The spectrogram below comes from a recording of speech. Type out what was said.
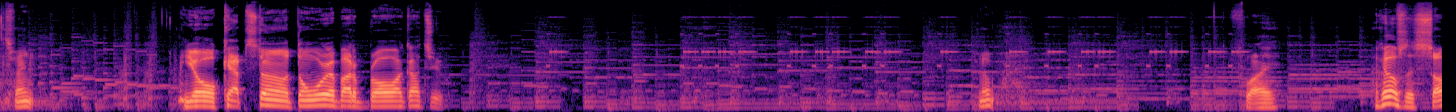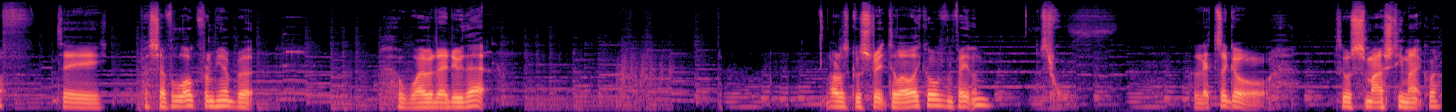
It's fine. Yo, Capstone, don't worry about it, bro. I got you. Nope. Fly. I could also surf to Pacific from here, but why would I do that? I'll just go straight to Lilycove and fight them. Let's go. Let's go smash Team Aqua.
